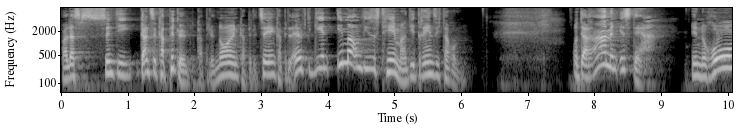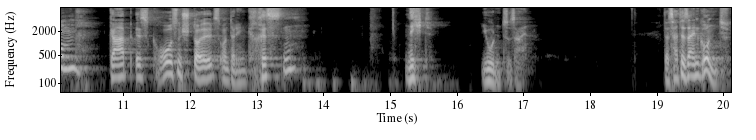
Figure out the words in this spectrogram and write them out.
Weil das sind die ganze Kapitel, Kapitel 9, Kapitel 10, Kapitel 11, die gehen immer um dieses Thema, die drehen sich darum. Und der Rahmen ist der. In Rom gab es großen Stolz unter den Christen, nicht Juden zu sein. Das hatte seinen Grund.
